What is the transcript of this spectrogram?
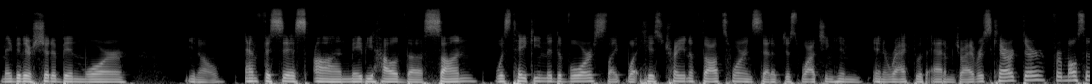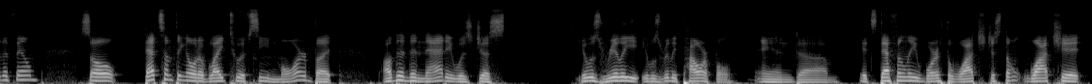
Maybe there should have been more, you know, emphasis on maybe how the son was taking the divorce, like what his train of thoughts were, instead of just watching him interact with Adam Driver's character for most of the film. So that's something I would have liked to have seen more. But other than that, it was just, it was really, it was really powerful, and um, it's definitely worth a watch. Just don't watch it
